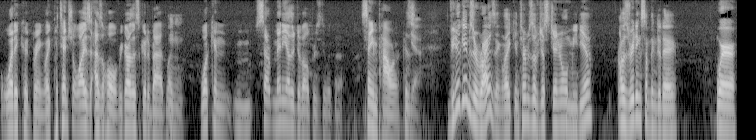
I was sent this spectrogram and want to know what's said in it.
what it could bring, like potential wise as a whole, regardless good or bad. Like Mhm. what can many other developers do with that same power? Because Yeah. video games are rising like in terms of just general media i was reading something today where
